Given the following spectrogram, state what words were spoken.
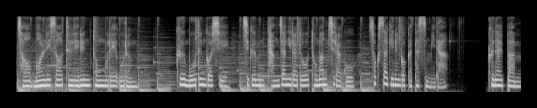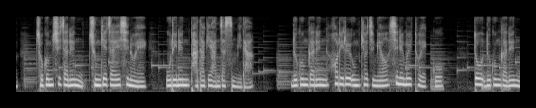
저 멀리서 들리는 동물의 울음. 그 모든 것이 지금 당장이라도 도망치라고 속삭이는 것 같았습니다. 그날 밤 조금 쉬자는 중계자의 신호에 우리는 바닥에 앉았습니다. 누군가는 허리를 움켜쥐며 신음을 토했고 또 누군가는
